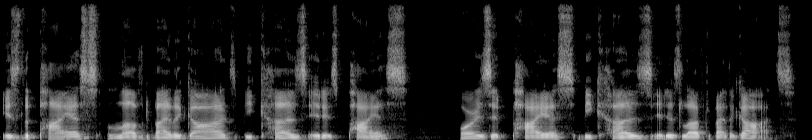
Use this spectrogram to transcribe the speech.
Is the pious loved by the gods because it is pious, or is it pious because it is loved by the gods?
